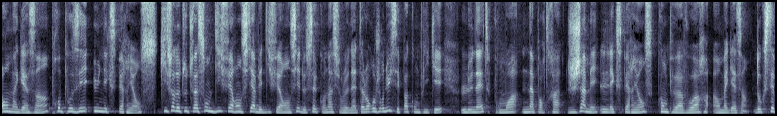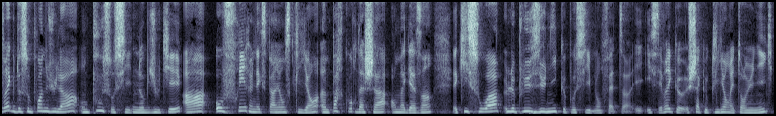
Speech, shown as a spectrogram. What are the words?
en magasin proposer une expérience qui soit de toute façon différenciable et différenciée de celle qu'on a sur le net. Alors aujourd'hui, c'est pas compliqué. Le net, pour moi, n'apportera jamais l'expérience qu'on peut avoir en magasin. Donc c'est vrai que de ce point de vue-là, on pousse aussi nos bijoutiers à offrir une expérience client, un parcours d'achat en magasin qui soit le plus unique possible en fait. Et, et c'est vrai que chaque client étant unique,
